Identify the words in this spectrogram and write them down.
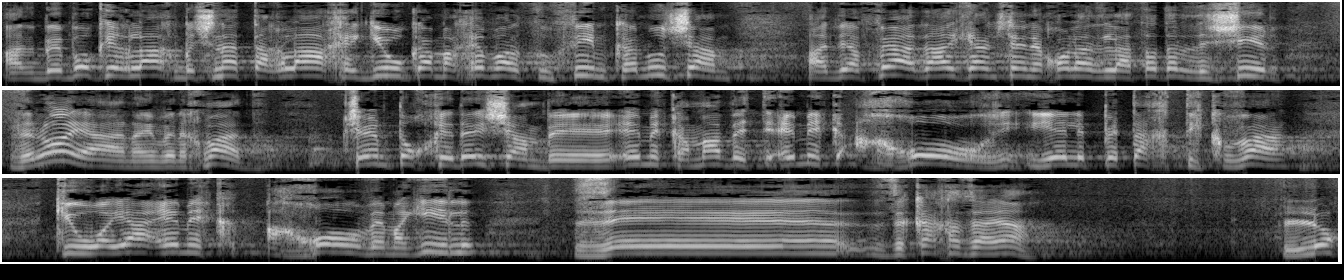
אז בבוקר לך, בשנת תרל"ח, הגיעו כמה חבר'ה על סוסים, קנו שם, אז יפה, אז אריק איינשטיין יכול לעשות על זה שיר. זה לא היה נעים ונחמד. כשהם תוך כדי שם בעמק המוות, עמק אחור, יהיה לפתח תקווה, כי הוא היה עמק אחור ומגעיל, זה, זה ככה זה היה. לא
